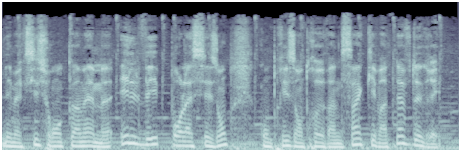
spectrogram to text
Les maxis seront quand même élevés pour la saison, comprise entre 25 et 29 degrés.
